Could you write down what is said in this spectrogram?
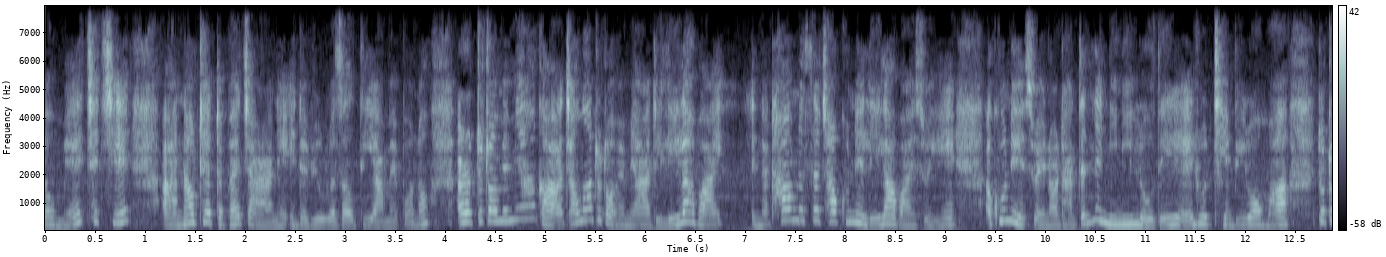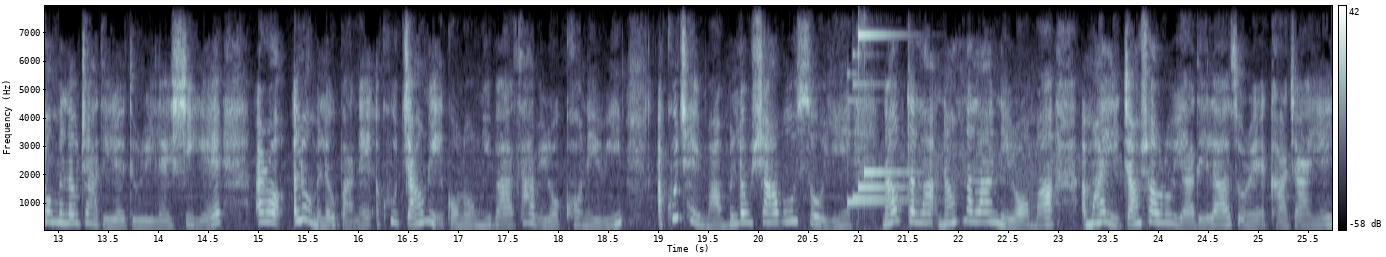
လုပ်မယ်ချက်ချင်းအာနောက်ထပ်တစ်ပတ်ကြာတာနဲ့ interview result သိရမယ်ပေါ့နော်အဲ့တော့တော်တော်များများကကျောင်းသားတော်တော်များများဒီ၄လပိုင်း 2026ခုနှစ်၄လပိုင်းဆိုရင်အခုနေဆိုရင်တော့ဒါတစ်နှစ်နီးနီးလိုသေးတယ်လို့ထင်ပြီးတော့မှတော်တော်မလောက်ကြသေးတဲ့သူတွေလည်းရှိရဲအဲ့တော့အဲ့လိုမလောက်ပါနဲ့အခုចောင်းနေအကုန်လုံးညီပါစပြီးတော့ခေါ်နေပြီအခုချိန်မှာမလောက်ရှားဘူးဆိုရင်နောက်တစ်လနောက်နှစ်လနေတော့မှအမကြီးចောင်းလျှောက်လို့ရသေးလားဆိုတဲ့အခါကျရင်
